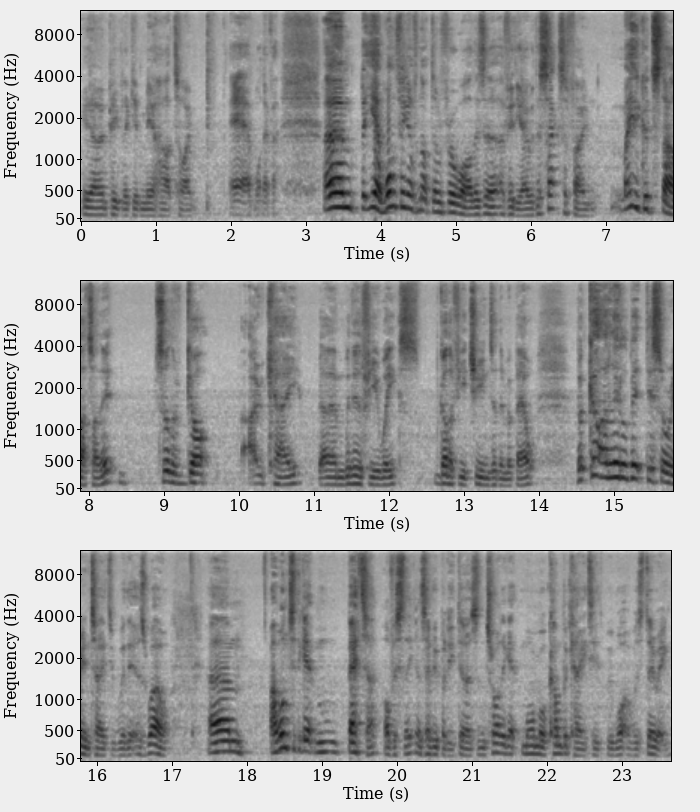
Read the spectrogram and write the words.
you know, and people are giving me a hard time, yeah, whatever. Um, but yeah, one thing I've not done for a while is a, a video with a saxophone. Made a good start on it, sort of got okay um, within a few weeks, got a few tunes under my belt, but got a little bit disorientated with it as well. Um, I wanted to get better, obviously, as everybody does, and try to get more and more complicated with what I was doing.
